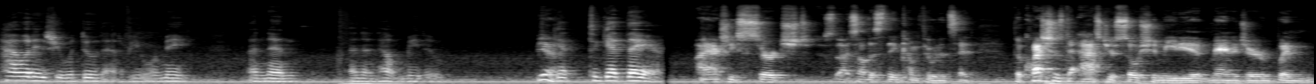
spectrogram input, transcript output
how it is you would do that if you were me, and then, and then help me to Yeah. get to get there. I actually searched. I saw this thing come through and it said the questions to ask your social media manager when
